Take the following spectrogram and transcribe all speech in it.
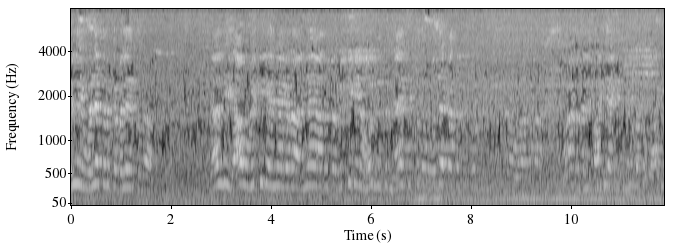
ಎಲ್ಲಿ ಒಳ್ಳೆತನಕ್ಕೆ ಬೆಲೆ ಇರ್ತದ ಅಲ್ಲಿ ಯಾವ ವ್ಯಕ್ತಿಗೆ ಅನ್ಯಾಯ ಆಗದ ಅನ್ಯಾಯ ಆದಂತ ವ್ಯಕ್ತಿಗೆ ನಾವು ಹೋಗಿ ನ್ಯಾಯ ಸಿಗ್ತದೆ, ಒಂದೇ ಹೋರಾಟನ- ಹೋರಾಟದಲ್ಲಿ ಭಾಗಿಯಾಗಿದ್ದೀವಿ. ಒಂದು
